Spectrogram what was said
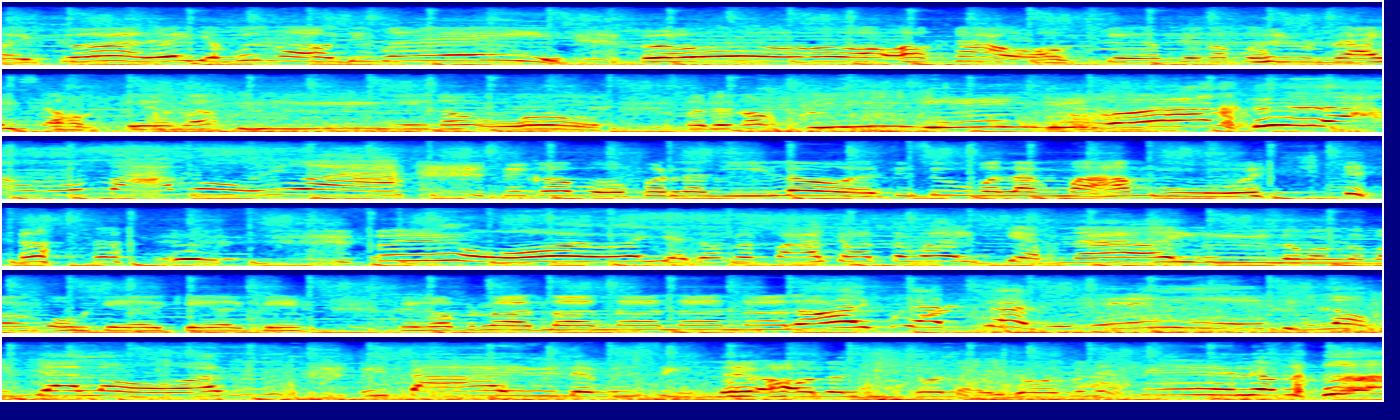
my god เอ้ยอย่าเพิ่งออกดิเว้ยโอ้ออกข้าวออกเกมนะครับเพื่อนไรส์ออกเกมแล้วอืมนี่เขาโอ้แล้วก็อืมยิงยิงโอ้โอ้หมาหมูนี่ว่าแล้วก็บอกพลังฮีโร่ที่สู้พลังหมาหมูเฮ้ยโอ้ยอย่าโดนไฟฟ้าช็อตนะเว้ยเจ็บนะเอ้ยเอระวังระวังโอเคโอเคโอเคนะครับรอดรอดรอดรอดรอดเอ้ยเพื่อนเพื่อนเอ้ยผีหลอกวิญญาณหลอน ไอ้ยตายเดี๋ยวเป็นสิทธิ์เลยเอาเรายิงตัวไหนโดนมันเนี่ยนี่เรียบร้อย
